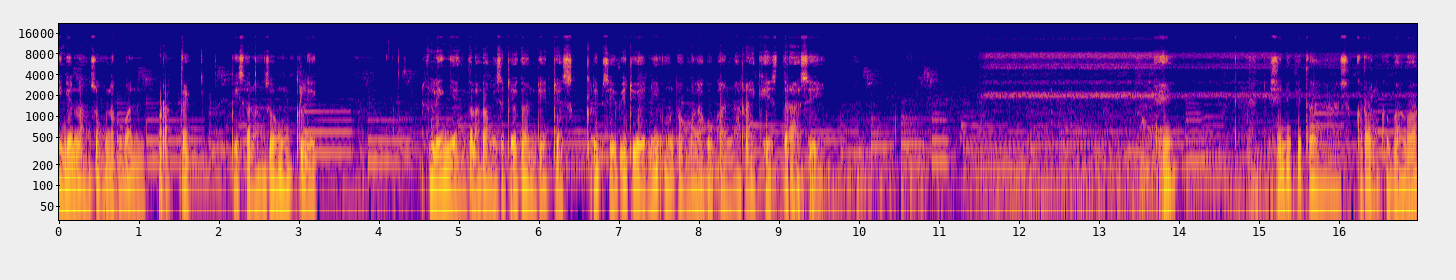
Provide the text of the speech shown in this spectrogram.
ingin langsung melakukan praktek, bisa langsung klik link yang telah kami sediakan di deskripsi video ini untuk melakukan registrasi. Sini kita scroll ke bawah.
